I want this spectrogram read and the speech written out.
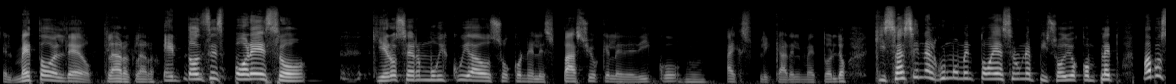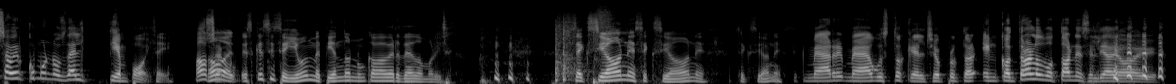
El método del dedo. Claro, claro. Entonces, por eso, quiero ser muy cuidadoso con el espacio que le dedico a explicar el método del dedo. Quizás en algún momento vaya a ser un episodio completo. Vamos a ver cómo nos da el tiempo hoy. Sí. Vamos a ver es que si seguimos metiendo nunca va a haber dedo, Mauricio. secciones, secciones, secciones. Me da, me da gusto que el señor productor encontró los botones el día de hoy.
